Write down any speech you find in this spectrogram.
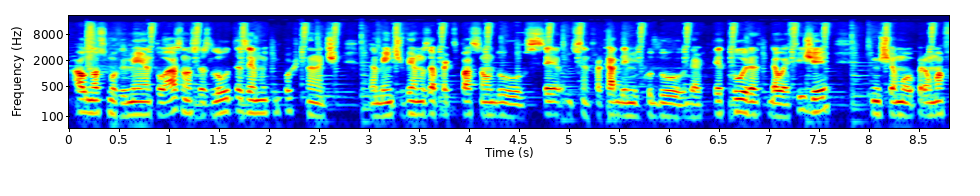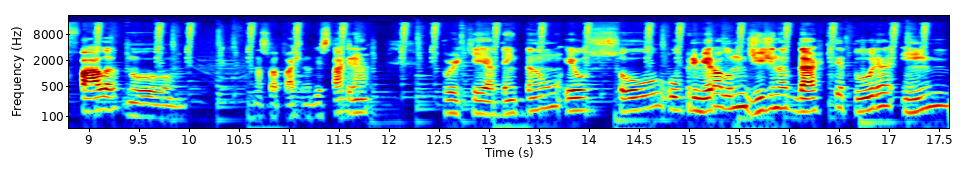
ao nosso movimento, às nossas lutas, é muito importante. Também tivemos a participação do, do Centro Acadêmico do, da Arquitetura, da UFG, que me chamou para uma fala no, na sua página do Instagram, porque até então eu sou o primeiro aluno indígena da arquitetura em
